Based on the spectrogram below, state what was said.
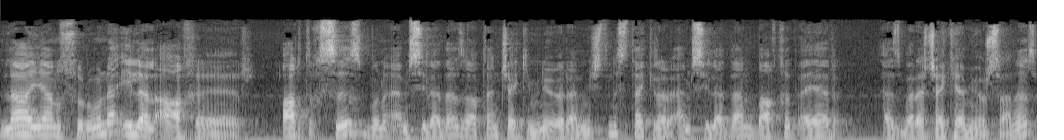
La yansurune ilel ahir. Artık siz bunu emsilede zaten çekimini öğrenmiştiniz. Tekrar emsileden bakıp eğer ezbere çekemiyorsanız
